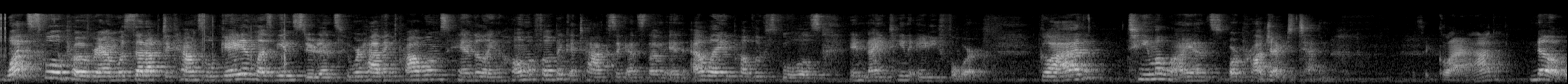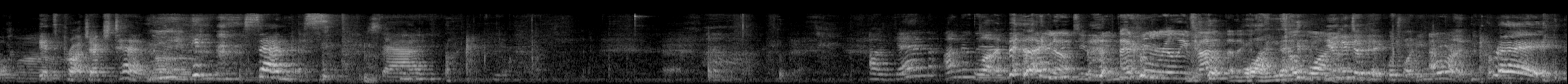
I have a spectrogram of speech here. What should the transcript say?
What school program was set up to counsel gay and lesbian students who were having problems handling homophobic attacks against them in LA public schools in 1984? GLAD, Team Alliance, or Project 10? Is it glad? No, it's Project 10. Sadness. Sad. Again, under the. One. I know. I'm really bad at that. One. A one. You get to pick which one you want. Hooray!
